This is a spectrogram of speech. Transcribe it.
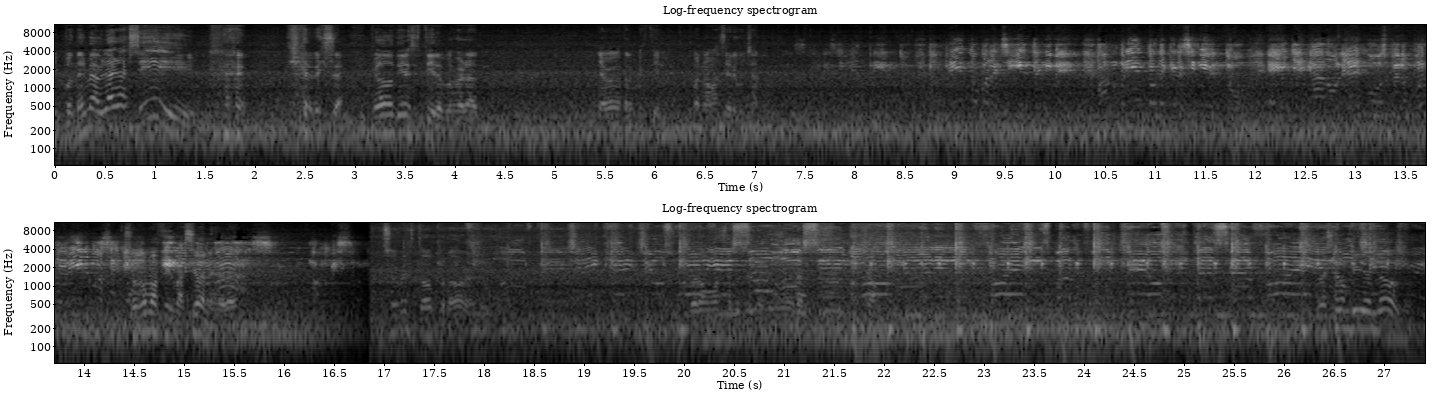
y ponerme a hablar así. Qué risa. Cada uno tiene su estilo, pues, ¿verdad? Ya voy a encontrar mi estilo. Bueno, vamos a seguir escuchando. Estoy hambriento, hambriento para el siguiente nivel, hambriento de crecimiento. He llegado lejos, pero puedo ir más allá. Son como afirmaciones, Ir ¿verdad? No. Eso es todo por ahora, loco. Fueron 8 minutos de Gracias. Chao. Voy a hacer un video loco.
